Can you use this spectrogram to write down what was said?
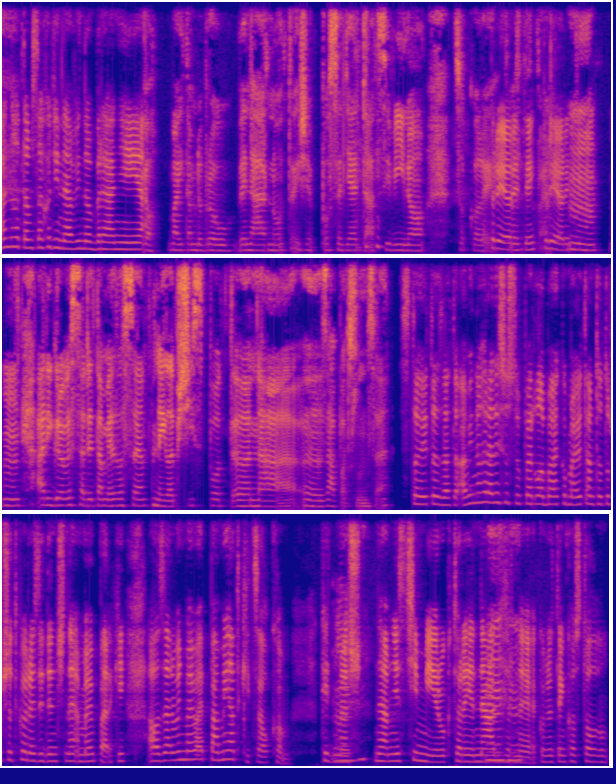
Ano, tam se chodí na vinobraní. Jo, mají tam dobrou vinárnu, takže posedět, dát si víno, cokoliv. Priority, priority. Mm, mm. A Rigrovy sady tam je zase nejlepší spot uh, na uh, západ slunce. Stojí to za to. A Vinohrady jsou super, lebo jako mají tam toto všetko rezidenčné a mají parky, ale zároveň mají aj pamiatky celkom keď máš mm-hmm. náměstí Míru, ktoré je nádherné, mm-hmm. akože ten kostol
